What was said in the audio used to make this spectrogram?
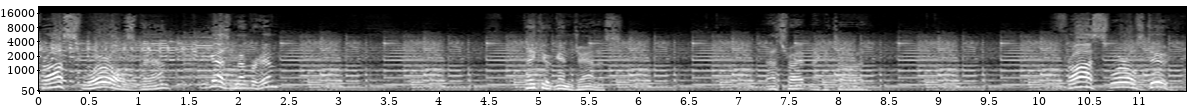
Frost Swirls, man. You guys remember him? Thank you again, Janice. That's right, Megatod. Frost Swirls, dude.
